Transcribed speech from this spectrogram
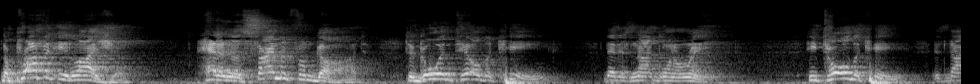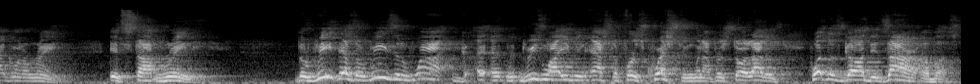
The prophet Elijah had an assignment from God to go and tell the king that it's not going to rain. He told the king it's not going to rain. It stopped raining. The re- there's a reason why, uh, the reason why I even asked the first question when I first started out is, what does God desire of us?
